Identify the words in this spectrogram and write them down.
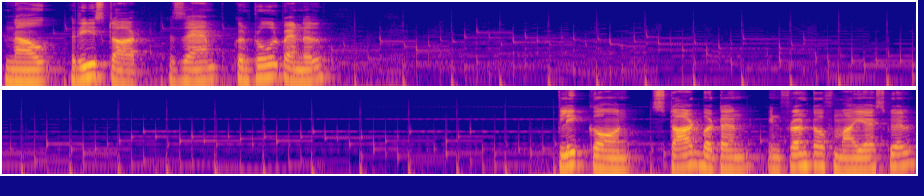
Now restart XAMPP control panel. Click on start button in front of MySQL.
